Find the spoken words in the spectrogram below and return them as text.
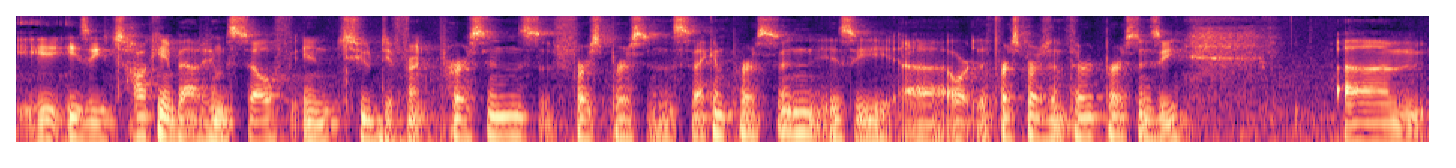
is he talking about himself in two different persons, first person and second person? Is he uh, or the first person third person? Is he um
